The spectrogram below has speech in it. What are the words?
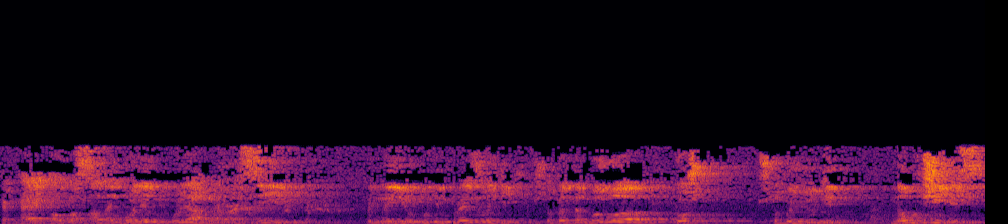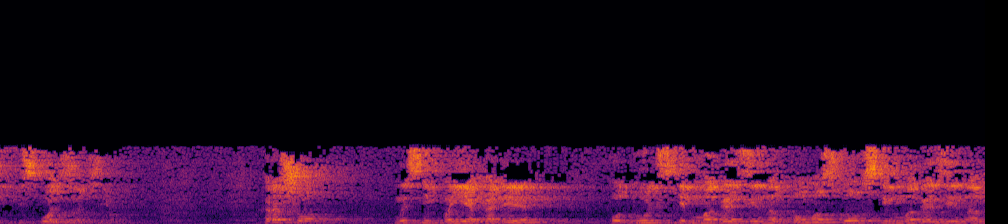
какая колбаса наиболее популярна в России, и мы ее будем производить, чтобы это было то, чтобы люди научились использовать ее. Хорошо, мы с ним поехали по тульским магазинам, по московским магазинам,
